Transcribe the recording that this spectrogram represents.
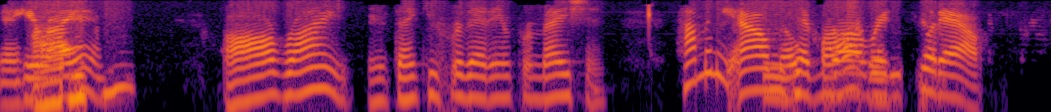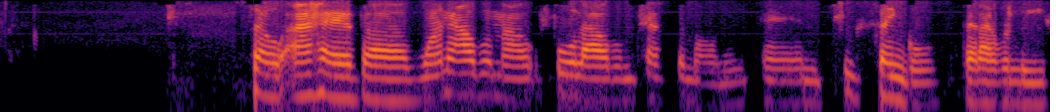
and here I am. All right. And thank you for that information. How many albums no have problem. you already put out? So I have uh, one album out, full album, Testimony, and two singles that I released,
